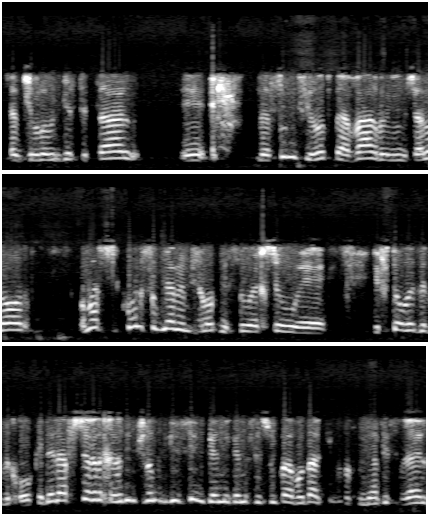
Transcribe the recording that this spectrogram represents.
עכשיו כשהוא לא מתגייס לצה"ל, אה, נעשו ניסיונות בעבר בממשלות, ממש כל סוגי הממשלות ניסו איכשהו אה, לפתור את זה בחוק, כדי לאפשר לחרדים שלא מתגייסים כן להיכנס לשוק העבודה, כי בסוף מדינת ישראל,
